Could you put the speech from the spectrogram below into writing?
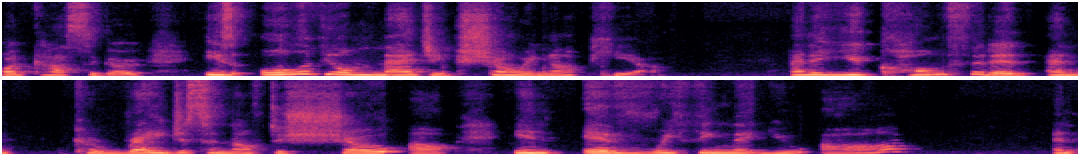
podcasts ago, is all of your magic showing up here? And are you confident and courageous enough to show up in everything that you are? and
